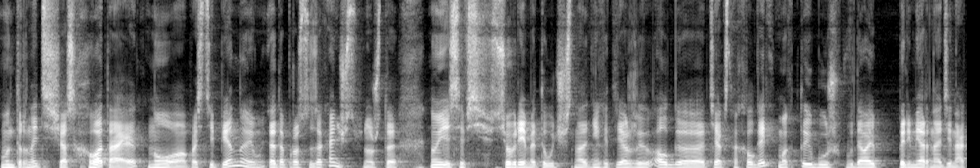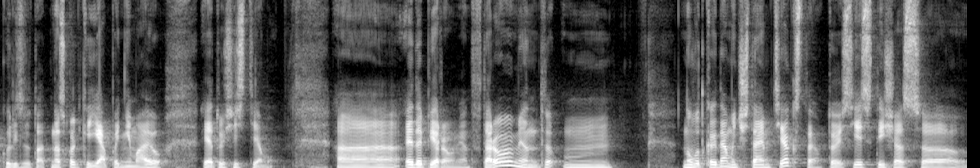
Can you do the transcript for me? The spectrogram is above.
в интернете сейчас хватает, но постепенно это просто заканчивается, потому что, ну, если все время ты учишься на одних и тех же алг- текстах, алгоритмах, ты будешь выдавать примерно одинаковый результат, насколько я понимаю эту систему. А, это первый момент. Второй момент – но вот когда мы читаем тексты, то есть если ты сейчас э,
